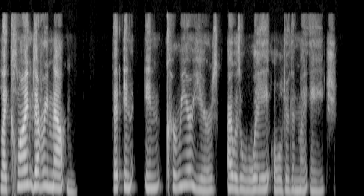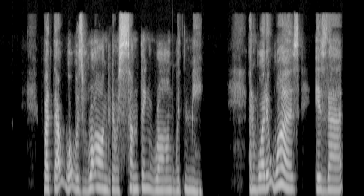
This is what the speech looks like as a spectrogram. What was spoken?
like climbed every mountain that in in career years I was way older than my age but that what was wrong, there was something wrong with me. And what it was is that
